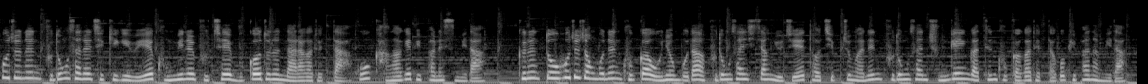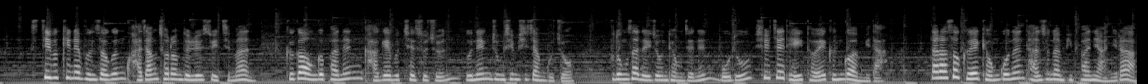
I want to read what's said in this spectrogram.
호주는 부동산을 지키기 위해 국민을 부채에 묶어두는 나라가 됐다고 강하게 비판했습니다. 그는 또 호주 정부는 국가 운영보다 부동산 시장 유지에 더 집중하는 부동산 중개인 같은 국가가 됐다고 비판합니다. 스티브 킨의 분석은 과장처럼 들릴 수 있지만 그가 언급하는 가계부채 수준, 은행 중심 시장 구조, 부동산 의존 경제는 모두 실제 데이터에 근거합니다. 따라서 그의 경고는 단순한 비판이 아니라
